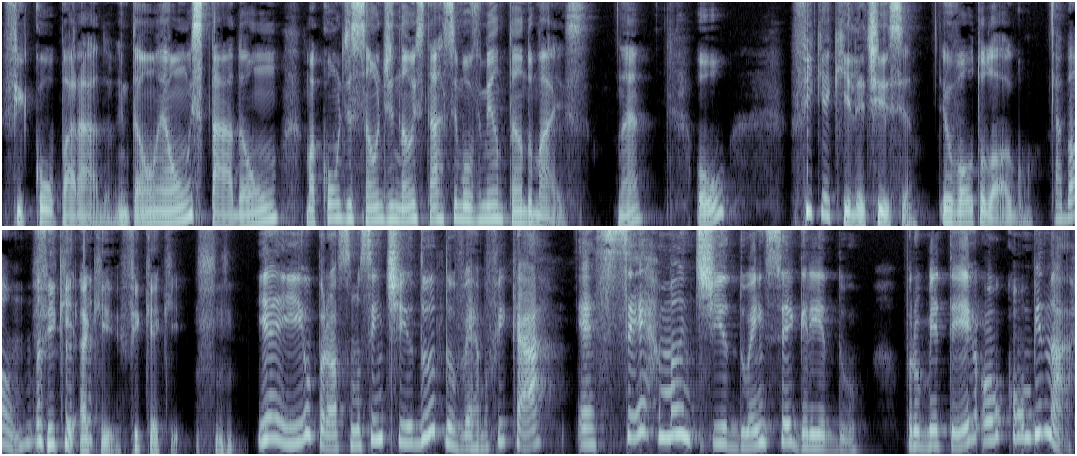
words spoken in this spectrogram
Ficou parado. Então é um estado, é um, uma condição de não estar se movimentando mais, né? Ou fique aqui, Letícia, eu volto logo. Tá bom. Fique aqui, fique aqui. E aí, o próximo sentido do verbo ficar é ser mantido em segredo, prometer ou combinar.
